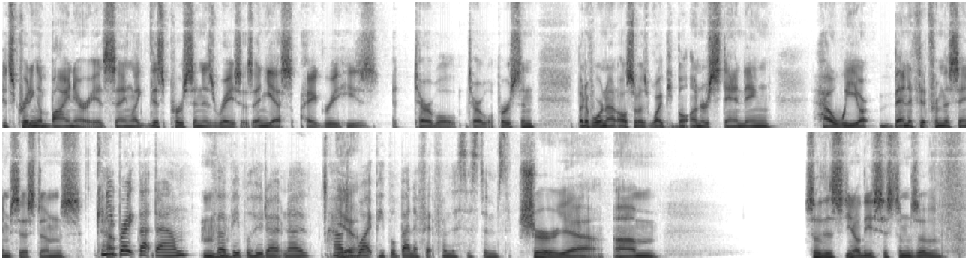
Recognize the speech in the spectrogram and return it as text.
it's creating a binary. It's saying like this person is racist, and yes, I agree, he's a terrible terrible person. But if we're not also as white people understanding how we are benefit from the same systems, Can you break that down for people who don't know? How Mm-hmm. Yeah. do white people benefit from the systems? Sure, yeah. Um, so this, you know, these systems of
